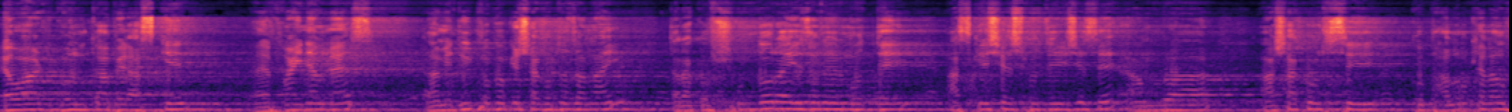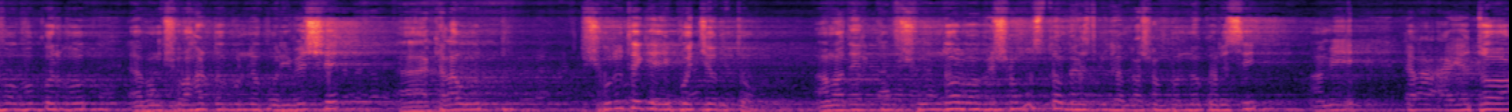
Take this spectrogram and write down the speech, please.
অ্যাওয়ার্ড গোল্ড কাপের আজকের ফাইনাল ম্যাচ। আমি দুই পক্ষকে স্বাগত জানাই। তারা খুব সুন্দর আয়োজনের মধ্যে আজকে শেষ পর্যায়ে এসেছে। আমরা আশা করছি খুব ভালো খেলা উপভোগ করব এবং সৌহার্দ্যপূর্ণ পরিবেশে খেলা শুরু থেকে এই পর্যন্ত আমাদের খুব সুন্দরভাবে সমস্ত ম্যাচগুলি আমরা সম্পন্ন করেছি। আমি খেলার আয়োজক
